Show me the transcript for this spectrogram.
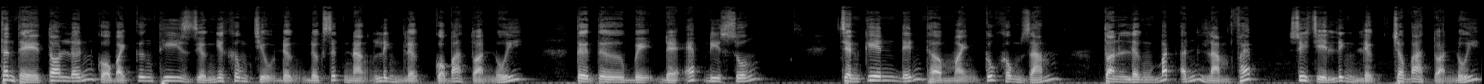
Thân thể to lớn của Bạch Cương Thi dường như không chịu đựng được sức nặng linh lực của ba toàn núi, từ từ bị đè ép đi xuống. Trần Kiên đến thở mạnh cũng không dám, toàn lực bắt ấn làm phép, duy trì linh lực cho ba tòa núi.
